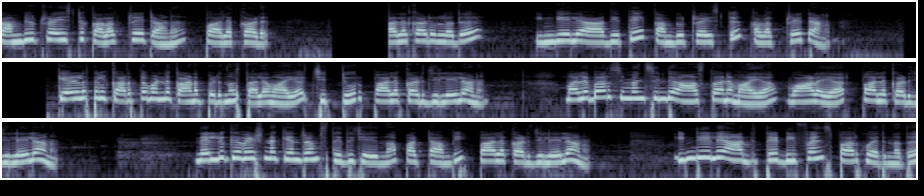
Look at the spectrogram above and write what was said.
കമ്പ്യൂട്ടറൈസ്ഡ് കളക്ട്രേറ്റ് ആണ് പാലക്കാട്. പാലക്കാടുള്ളത് ഇന്ത്യയിലെ ആദ്യത്തെ കമ്പ്യൂട്ടറൈസ്ഡ് കളക്ട്രേറ്റ് ആണ് കേരളത്തിൽ കറുത്ത മണ്ണ് കാണപ്പെടുന്ന സ്ഥലമായ ചിറ്റൂർ പാലക്കാട് ജില്ലയിലാണ്. മലബാർ സിമൻസിന്റെ ആസ്ഥാനമായ വാളയാർ പാലക്കാട് ജില്ലയിലാണ്. നെല്ലു ഗവേഷണ കേന്ദ്രം സ്ഥിതി ചെയ്യുന്ന പട്ടാമ്പി പാലക്കാട് ജില്ലയിലാണ്. ഇന്ത്യയിലെ ആദ്യത്തെ ഡിഫൻസ് പാർക്ക് വരുന്നത്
